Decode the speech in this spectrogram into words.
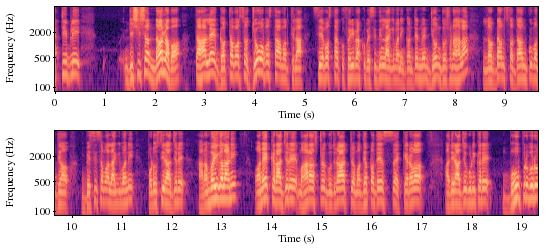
ଆକ୍ଟିଭଲି ଡିସିସନ୍ ନ ନେବ ତାହେଲେ ଗତ ବର୍ଷ ଯେଉଁ ଅବସ୍ଥା ଆମର ଥିଲା ସେ ଅବସ୍ଥାକୁ ଫେରିବାକୁ ବେଶୀ ଦିନ ଲାଗିବନି କଣ୍ଟେନମେଣ୍ଟ ଜୋନ୍ ଘୋଷଣା ହେଲା ଲକଡାଉନ୍ ସଟ୍ଡାଉନ୍କୁ ମଧ୍ୟ ବେଶୀ ସମୟ ଲାଗିବନି ପଡ଼ୋଶୀ ରାଜ୍ୟରେ ଆରମ୍ଭ ହୋଇଗଲାଣି ଅନେକ ରାଜ୍ୟରେ ମହାରାଷ୍ଟ୍ର ଗୁଜୁରାଟ ମଧ୍ୟପ୍ରଦେଶ କେରଳ ଆଦି ରାଜ୍ୟଗୁଡ଼ିକରେ ବହୁ ପୂର୍ବରୁ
